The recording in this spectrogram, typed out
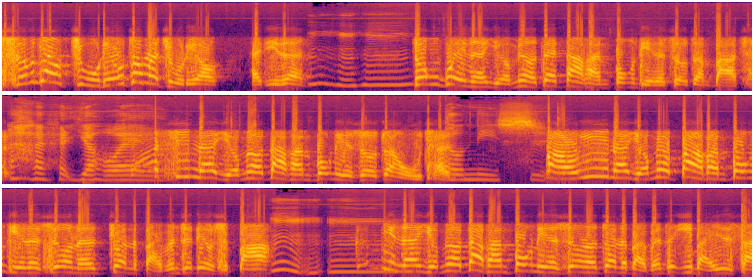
什么叫主流中的主流？海迪正，中贵呢有没有在大盘崩跌的时候赚八成？哎 有哎，华兴呢有没有大盘崩跌的时候赚五都成？逆势，宝一呢有没有大盘崩跌的时候呢赚了百分之六十八？嗯嗯嗯，呢有没有大盘崩跌的时候呢赚了百分之一百一十三？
